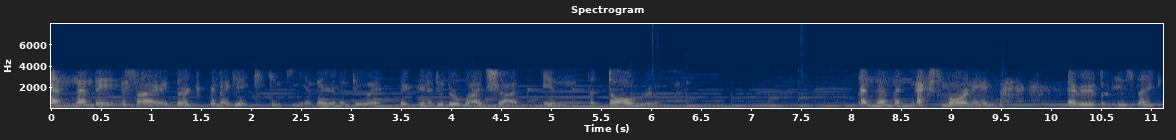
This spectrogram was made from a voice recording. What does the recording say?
and then they decide they're gonna get kinky and they're gonna do it. They're gonna do their wide shot in the doll room. And then the next morning, everybody's like,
